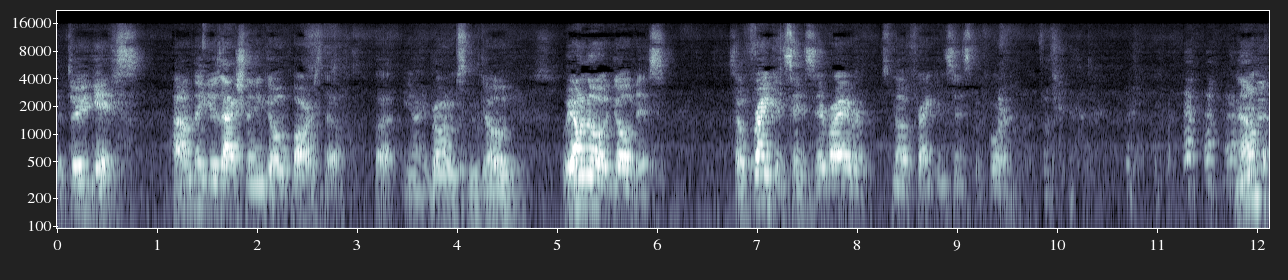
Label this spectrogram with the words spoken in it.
the three gifts I don't think he was actually in gold bars though, but you know he brought him some gold. We all know what gold is. So frankincense. Everybody ever smelled frankincense before? No.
